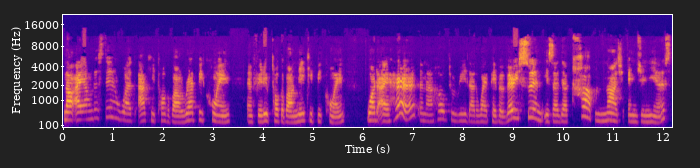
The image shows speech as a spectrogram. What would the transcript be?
Now I understand what Aki talked about red Bitcoin and Philippe talked about native Bitcoin. What I heard, and I hope to read that white paper very soon, is that the top-notch engineers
